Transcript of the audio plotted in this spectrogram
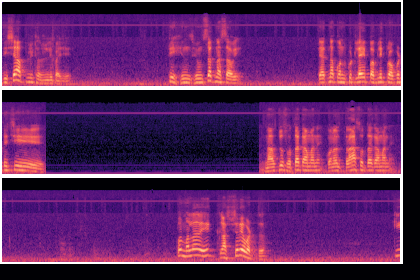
दिशा आपली ठरवली पाहिजे. ती हिं हिंसक नसावी. त्यातनं कोण कुठल्याही पब्लिक प्रॉपर्टीची नासधूस होता कामा नये कोणाला त्रास होता कामा नये. पण मला एक आश्चर्य वाटतं की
